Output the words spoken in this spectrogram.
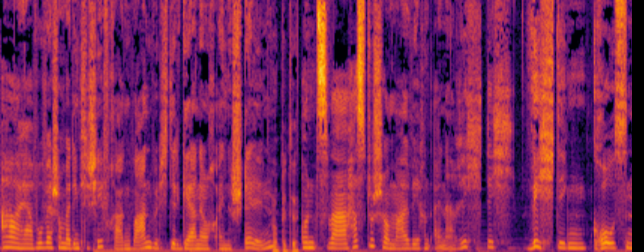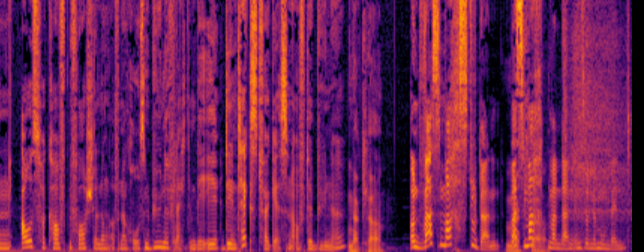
Ah ja, wo wir schon bei den Klischeefragen waren, würde ich dir gerne noch eine stellen. Oh, bitte. Und zwar hast du schon mal während einer richtig wichtigen, großen, ausverkauften Vorstellung auf einer großen Bühne, vielleicht im BE, den Text vergessen auf der Bühne? Na klar. Und was machst du dann? Na was klar. macht man dann in so einem Moment?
